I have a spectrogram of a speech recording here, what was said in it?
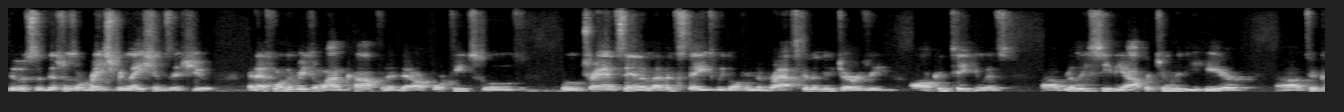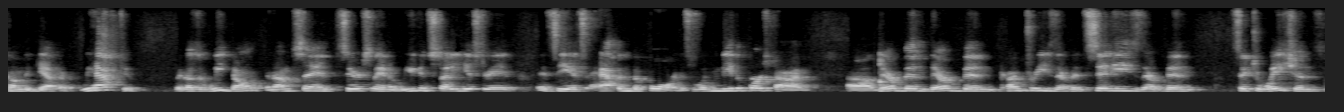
This was a, this was a race relations issue, and that's one of the reasons why I'm confident that our 14 schools who transcend 11 states, we go from Nebraska to New Jersey, all contiguous, uh, really see the opportunity here uh, to come together. We have to. Because if we don't, and I'm saying seriously, and you can study history and see it's happened before. This wouldn't be the first time. Uh, there have been there have been countries, there have been cities, there have been situations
